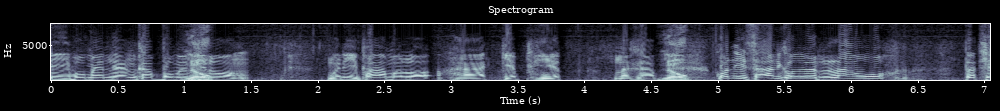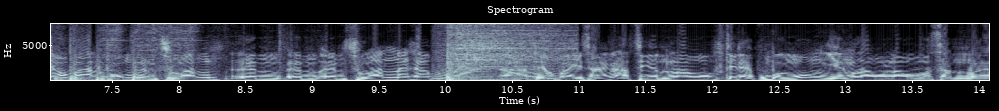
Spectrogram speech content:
นี่บ่แม่นหยังครับพ่อแม่พี่น้องมื้อนี้พามาเลาะหาเก็บเห็ดนะครับ Nope คนอีสานเขาเอิ้นเหล้า แต่แถวบ้านผมเอิ้นสวนเอิ้นเอิ้นเอิ้นสวนนะครับอ่าแถวภาคอีสานก็อาจสิเอิ้นเหล้าที่แรกผมก็งงอหยังเหล้าเหล้าว่าซั่นว่า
